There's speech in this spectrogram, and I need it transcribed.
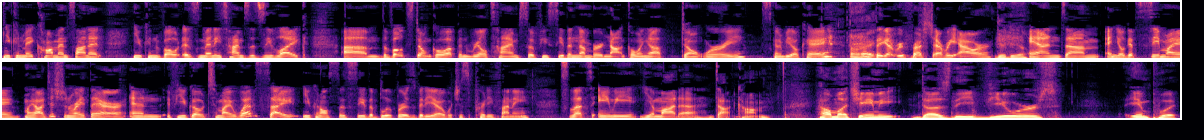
You can make comments on it. You can vote as many times as you like. Um, the votes don't go up in real time, so if you see the number not going up, don't worry. It's going to be okay. All right. they get refreshed every hour. Good deal. And um, and you'll get to see my my audition right there. And if you go to my website, you can also see the bloopers video, which is pretty funny. So that's amyyamada.com. How much, Amy, does the viewers' input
